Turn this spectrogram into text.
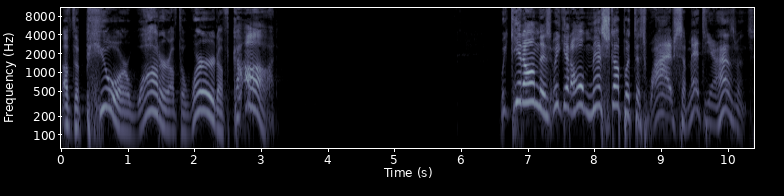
of the pure water of the Word of God. We get on this, we get all messed up with this wives, submit to your husbands.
